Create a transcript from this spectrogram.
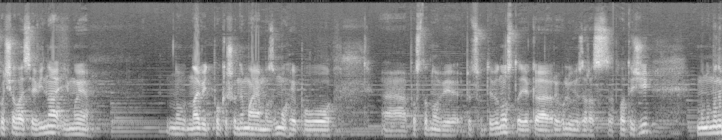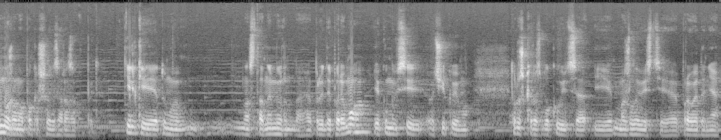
Почалася війна, і ми ну, навіть поки що не маємо змоги по е, постанові 590, яка регулює зараз платежі. Ми, ми не можемо поки що їх зараз закупити. Тільки, я думаю, настане мир, е, прийде перемога, яку ми всі очікуємо. Трошки розблокується і можливість е, проведення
